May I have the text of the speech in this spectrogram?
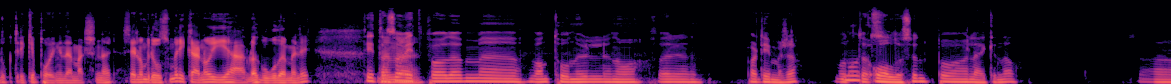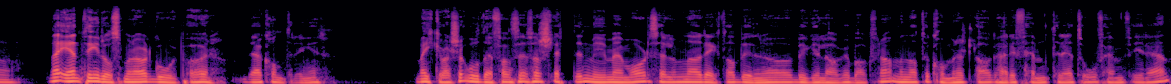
lukter ikke poeng i den matchen der. Selv om Rosenborg ikke er noe jævla god, dem heller. Titta så eh, vidt på dem. eh, vant 2-0 nå for et par timer siden. Mot, Mot- Ålesund på Lerkendal. Så Det er én ting Rosenborg har vært gode på her. Det er kontringer. De har ikke vært så gode defensivt, har sluppet inn mye mer mål, selv om da Rekdal begynner å bygge laget bakfra. Men at det kommer et lag her i 5-3-2, 5-4-1,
